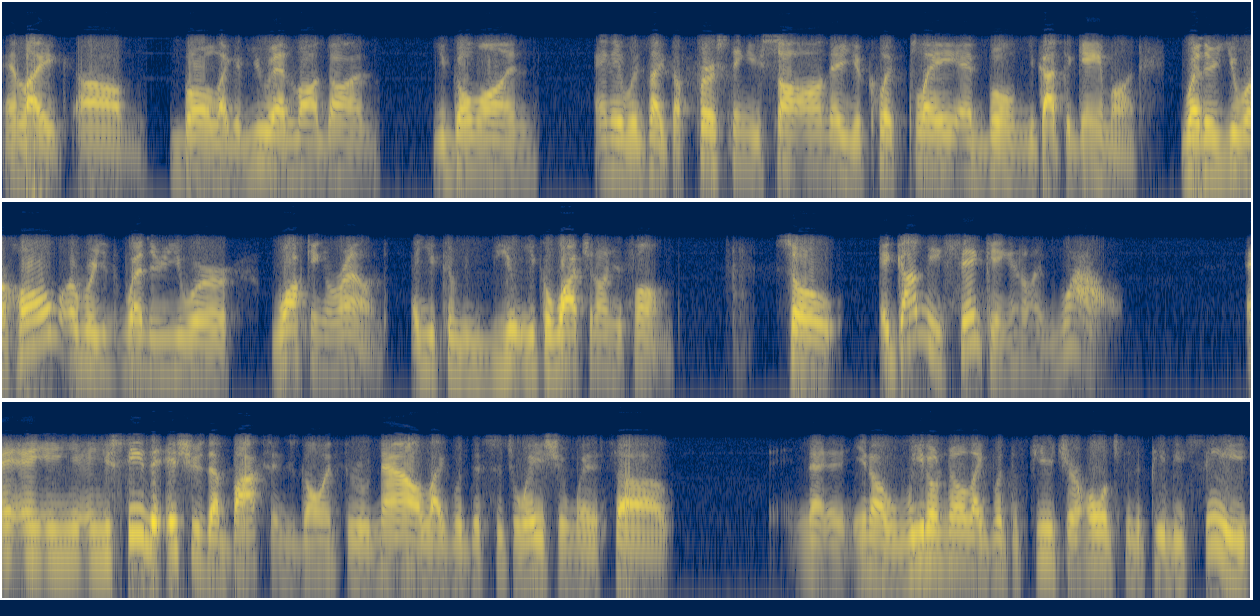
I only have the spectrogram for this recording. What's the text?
and like, um, like if you had logged on, you go on, and it was like the first thing you saw on there. You click play, and boom, you got the game on. Whether you were home or whether you were walking around, and you could view, you could watch it on your phone. So it got me thinking, and I'm like, wow, and, and, you, and you see the issues that boxing is going through now, like with the situation with, uh, you know, we don't know like what the future holds for the PBC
